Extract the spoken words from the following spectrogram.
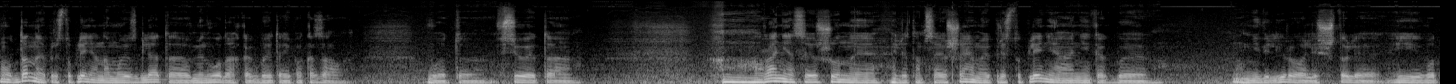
Ну, данное преступление, на мой взгляд, в Минводах как бы это и показало. Вот, все это ранее совершенные или там совершаемые преступления, они как бы ну, нивелировались, что ли, и вот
